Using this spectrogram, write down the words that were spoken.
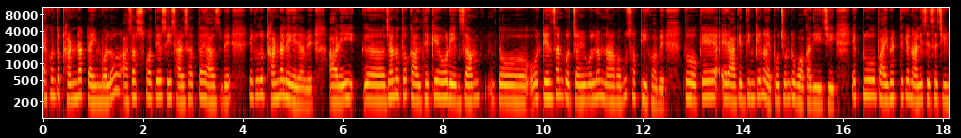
এখন তো ঠান্ডার টাইম বলো। আসার পথে সেই সাড়ে সাতটায় আসবে, একটু তো ঠান্ডা লেগে যাবে। আর এই জানো তো কাল থেকে ওর এক্সাম তো ও টেনশান করছে। আমি বললাম, না বাবু, সব ঠিক হবে। তো ওকে এর আগের দিনকে নয়, প্রচণ্ড বকা দিয়েছি। একটু প্রাইভেট থেকে নালিশ এসেছিল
